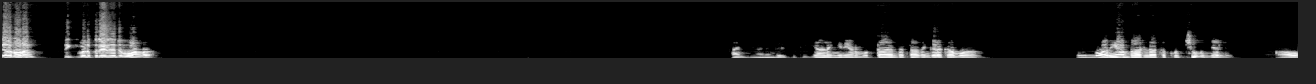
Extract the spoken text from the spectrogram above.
കിടന്നുറങ്ങി. എനിക്ക് വെളുപ്പിൽ എഴുതിട്ട് കല്യാണം കഴിച്ചിട്ട് ഇയാൾ എങ്ങനെയാണ് മുട്ടാൻ തട്ടാതെ കിടക്കാൻ പോകുന്നത്? ഒന്നും അറിയാൻ പാടില്ലാത്ത കൊച്ചു കുഞ്ഞല്ലേ? ആവോ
